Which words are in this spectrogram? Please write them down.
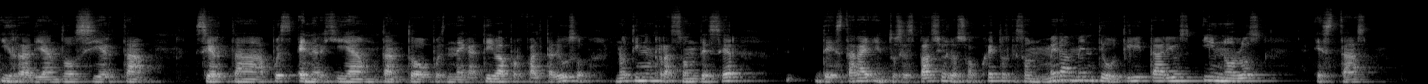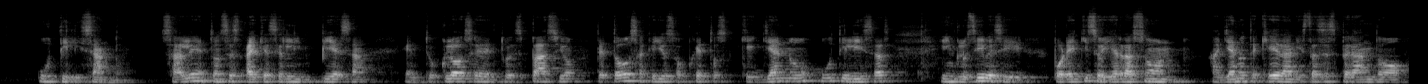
irradiando cierta, cierta pues, energía un tanto pues, negativa por falta de uso. No tienen razón de ser de estar en tus espacios los objetos que son meramente utilitarios y no los estás utilizando. ¿Sale? Entonces hay que hacer limpieza en tu closet, en tu espacio, de todos aquellos objetos que ya no utilizas. Inclusive si por X o Y razón ah, ya no te quedan y estás esperando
